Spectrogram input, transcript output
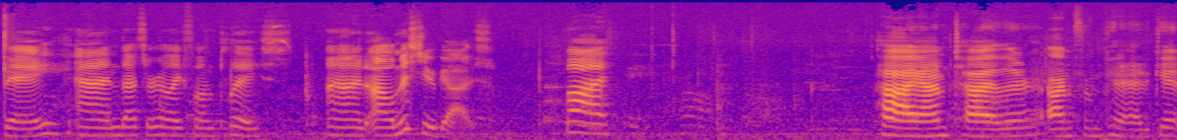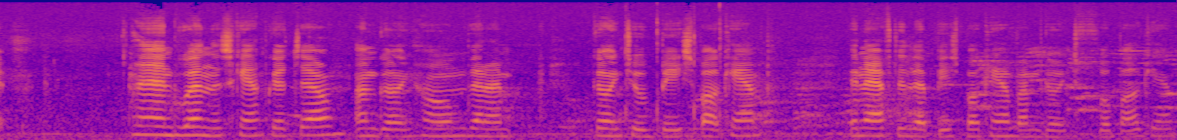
Bay, and that's a really fun place. And I'll miss you guys. Bye. Hi, I'm Tyler. I'm from Connecticut. And when this camp gets out, I'm going home. Then I'm going to a baseball camp. And after that baseball camp, I'm going to football camp.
